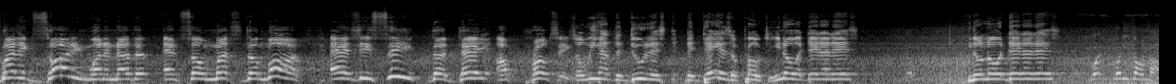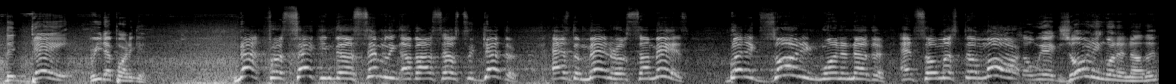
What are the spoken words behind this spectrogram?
but exhorting one another, and so much the more as ye see the day approaching. So we have to do this. The day is approaching. You know what day that is? You don't know what day that is? What, what are you talking about? The day, read that part again. not forsaking the assembling of ourselves together, as the manner of some is, but exhorting one another, and so much the more. So we're exhorting one another.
